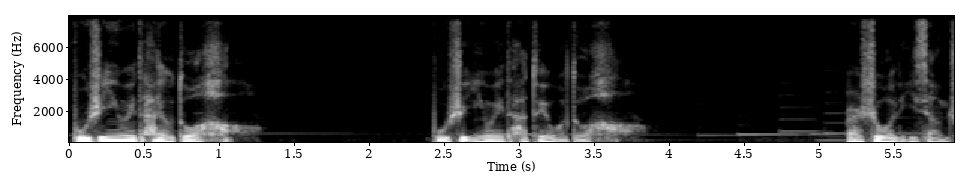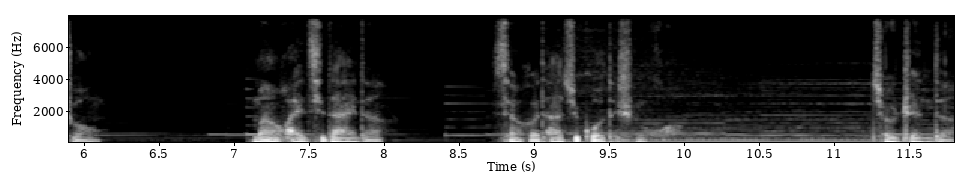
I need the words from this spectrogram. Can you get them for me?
不是因为他有多好，不是因为他对我多好。而是我理想中满怀期待的想和他去过的生活，就真的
